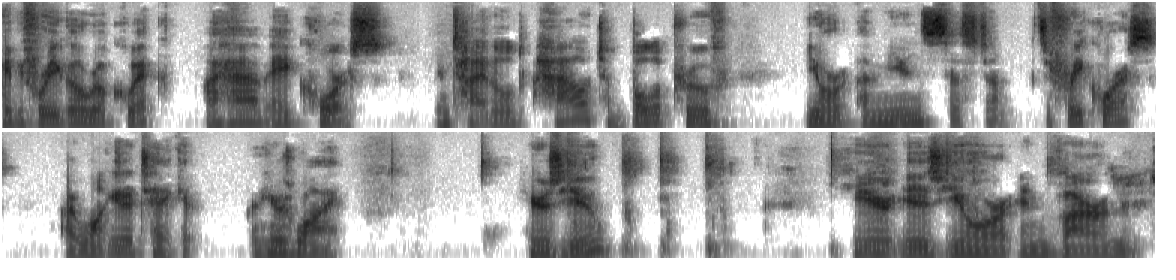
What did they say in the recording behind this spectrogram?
Hey, before you go, real quick, I have a course entitled How to Bulletproof Your Immune System. It's a free course. I want you to take it. And here's why. Here's you. Here is your environment.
